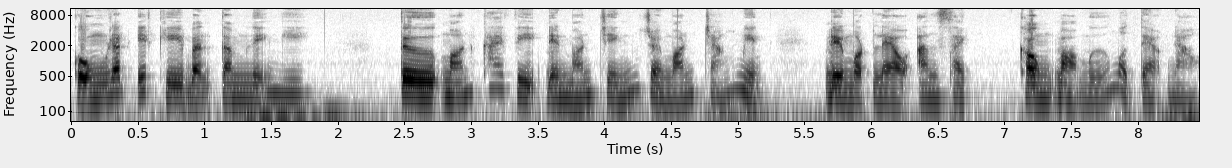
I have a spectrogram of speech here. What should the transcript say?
cũng rất ít khi bận tâm lễ nghi. Từ món khai vị đến món chính rồi món tráng miệng, để một lèo ăn sạch, không bỏ mứa một tẹo nào.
